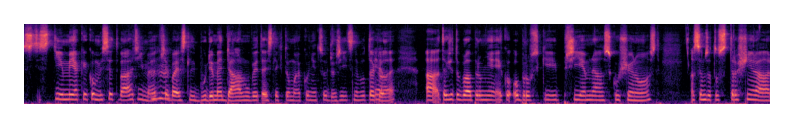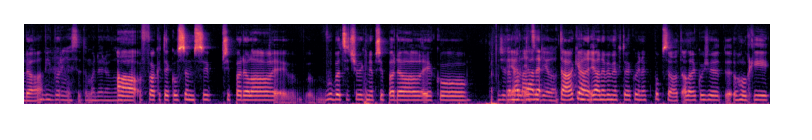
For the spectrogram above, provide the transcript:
s, s tím, jak jako my se tváříme, mm-hmm. třeba jestli budeme dál mluvit, a jestli k tomu jako něco doříct nebo takhle. A takže to byla pro mě jako obrovský příjemná zkušenost a jsem za to strašně ráda. Výborně se to moderovalo. A fakt jako jsem si připadala, vůbec si člověk nepřipadal jako... že tam nemá co ne, dělat. Tak, já, Mhm. já nevím, jak to jako jinak popsat, ale jakože holky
